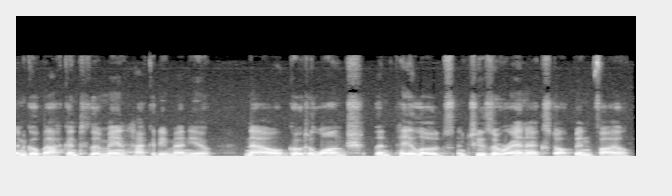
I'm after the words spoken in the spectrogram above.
then go back into the main Hekate menu. Now, go to Launch, then Payloads, and choose a ReiNX.bin file.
